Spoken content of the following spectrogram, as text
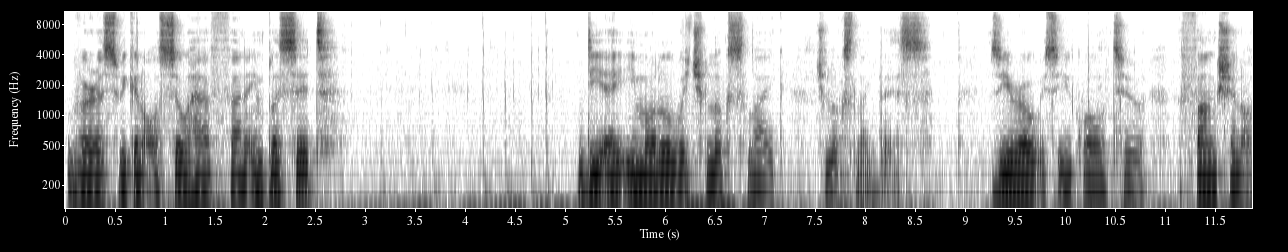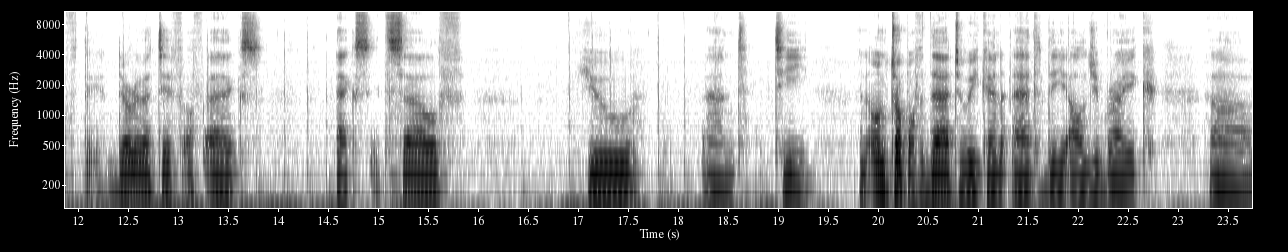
whereas we can also have an implicit DAE model which looks like which looks like this 0 is equal to a function of the derivative of x, x itself, u and t. And on top of that we can add the algebraic uh,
